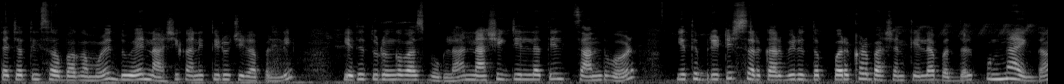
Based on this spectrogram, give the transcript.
त्याच्यातील सहभागामुळे धुळे नाशिक आणि तिरुचिरापल्ली येथे तुरुंगवास भोगला. नाशिक जिल्ह्यातील चांदवड येथे ब्रिटिश सरकारविरुद्ध परखड भाषण केल्याबद्दल पुन्हा एकदा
